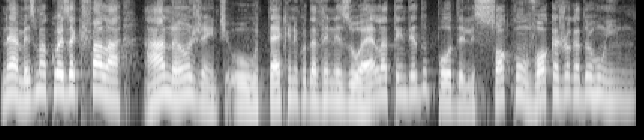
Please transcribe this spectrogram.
Né? A mesma coisa que falar: ah, não, gente, o técnico da Venezuela tem dedo podre, ele só convoca jogador ruim.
